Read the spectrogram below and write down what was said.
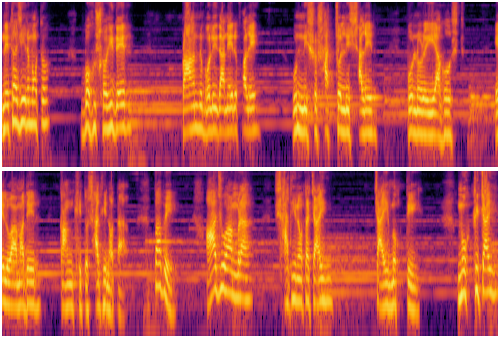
নেতাজির মতো বহু শহীদের প্রাণ বলিদানের ফলে উনিশশো সাতচল্লিশ সালের পনেরোই আগস্ট এলো আমাদের কাঙ্ক্ষিত স্বাধীনতা। তবে আজও আমরা স্বাধীনতা চাই চাই মুক্তি। মুক্তি চাই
